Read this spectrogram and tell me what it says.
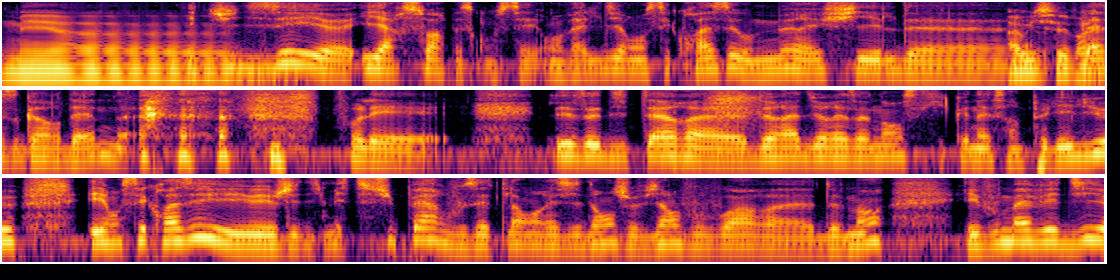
Mais euh... Et tu disais euh, hier soir, parce qu'on on va le dire, on s'est croisé au Murrayfield, euh, ah oui, Place Gordon, pour les, les auditeurs de Radio Résonance qui connaissent un peu les lieux. Et on s'est croisé et j'ai dit, mais super, vous êtes là en résidence, je viens vous voir demain. Et vous m'avez dit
